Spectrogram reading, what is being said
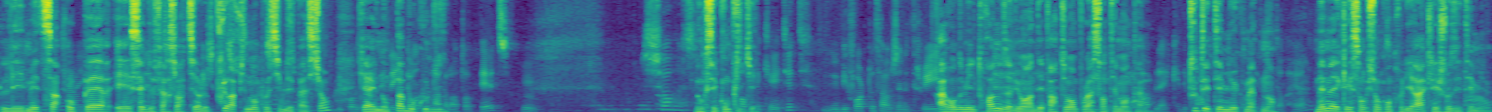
les médecins opèrent et essaient de faire sortir le plus rapidement possible les patients, car ils n'ont pas beaucoup de lits. Donc c'est compliqué. Avant 2003, nous avions un département pour la santé mentale. Tout était mieux que maintenant. Même avec les sanctions contre l'Irak, les choses étaient mieux.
